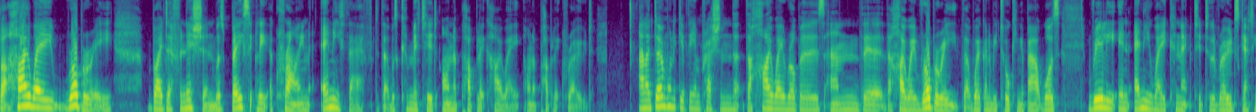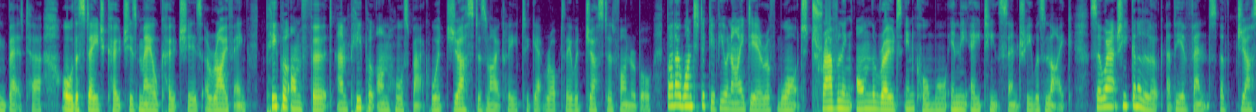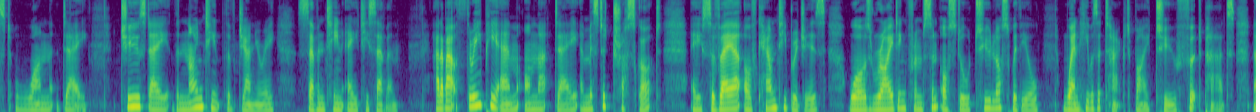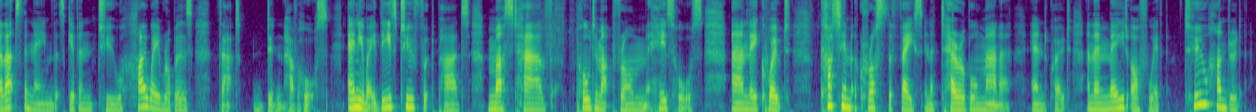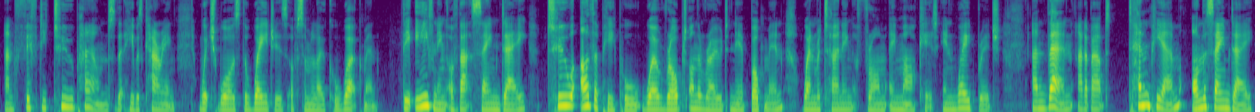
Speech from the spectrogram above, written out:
But highway robbery, by definition, was basically a crime, any theft that was committed on a public highway, on a public road. And I don't want to give the impression that the highway robbers and the, the highway robbery that we're going to be talking about was really in any way connected to the roads getting better or the stagecoaches, mail coaches arriving. People on foot and people on horseback were just as likely to get robbed, they were just as vulnerable. But I wanted to give you an idea of what travelling on the roads in Cornwall in the 18th century was like. So we're actually going to look at the events of just one day. Tuesday, the 19th of January, 1787. At about 3 pm on that day, a Mr. Truscott, a surveyor of county bridges, was riding from St Austell to Lostwithiel when he was attacked by two footpads. Now, that's the name that's given to highway robbers that didn't have a horse. Anyway, these two footpads must have pulled him up from his horse and they quote cut him across the face in a terrible manner end quote and then made off with 252 pounds that he was carrying, which was the wages of some local workmen. The evening of that same day, two other people were robbed on the road near Bodmin when returning from a market in Wadebridge. And then at about 10 pm on the same day,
